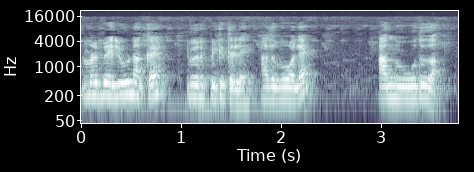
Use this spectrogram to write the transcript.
നമ്മൾ ബലൂണൊക്കെ വീർപ്പിക്കത്തില്ലേ? അതുപോലെ ആ നൂതുക.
